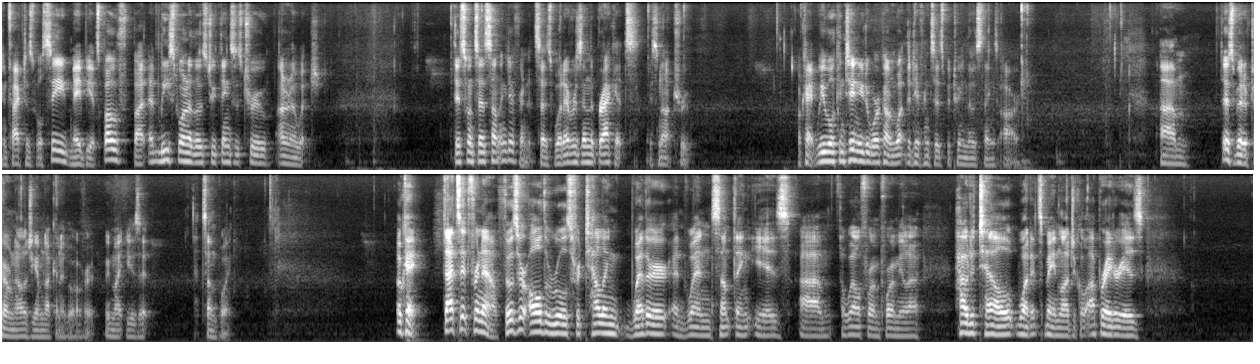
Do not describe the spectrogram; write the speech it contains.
In fact, as we'll see, maybe it's both, but at least one of those two things is true. I don't know which. This one says something different. It says whatever's in the brackets is not true. Okay, we will continue to work on what the differences between those things are. Um, there's a bit of terminology. I'm not going to go over it. We might use it at some point. Okay, that's it for now. Those are all the rules for telling whether and when something is um, a well-formed formula, how to tell what its main logical operator is.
